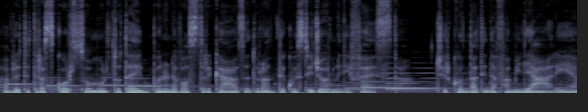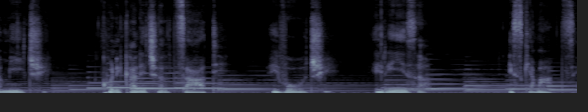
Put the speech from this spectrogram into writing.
Avrete trascorso molto tempo nelle vostre case durante questi giorni di festa, circondati da familiari e amici, con i calici alzati, e voci, e risa, e schiamazzi.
